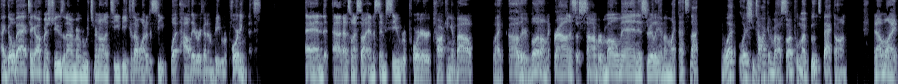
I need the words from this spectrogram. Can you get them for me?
I go back, take off my shoes. And I remember we turned on a TV because I wanted to see what, how they were going to be reporting this. And, uh, that's when I saw MSNBC reporter talking about like, oh, there's blood on the ground. It's a somber moment. It's really, and I'm like, that's not what, what is she talking about? So I put my boots back on and I'm like,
